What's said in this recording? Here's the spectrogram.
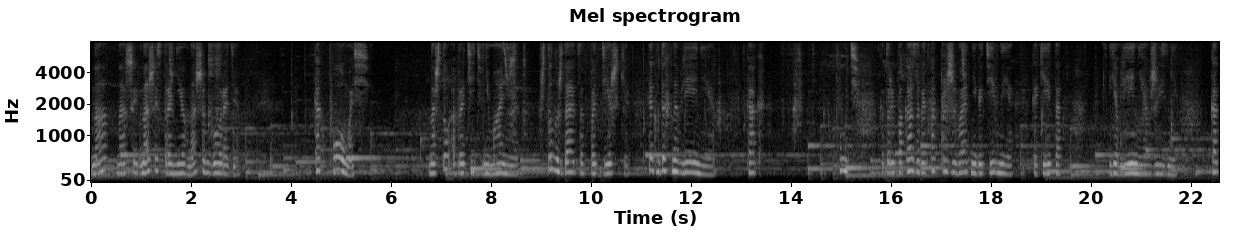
на нашей, в нашей стране, в нашем городе. Как помощь, на что обратить внимание, что нуждается в поддержке, как вдохновление, как путь, который показывает, как проживать негативные какие-то явления в жизни, как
